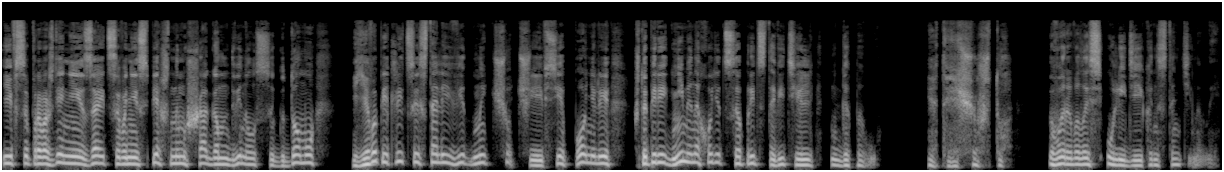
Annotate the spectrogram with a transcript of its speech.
и в сопровождении Зайцева неспешным шагом двинулся к дому, его петлицы стали видны четче, и все поняли, что перед ними находится представитель ГПУ. «Это еще что?» — вырвалось у Лидии Константиновны.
